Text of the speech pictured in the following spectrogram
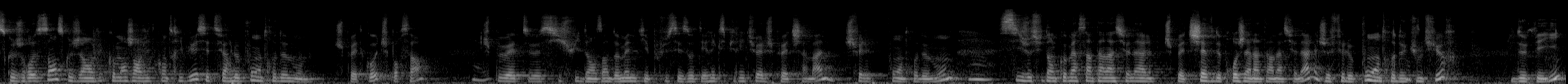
ce que je ressens, ce que j'ai envie, comment j'ai envie de contribuer, c'est de faire le pont entre deux mondes. Je peux être coach pour ça. Je peux être, euh, si je suis dans un domaine qui est plus ésotérique, spirituel, je peux être chaman. Je fais le pont entre deux mondes. Mm. Si je suis dans le commerce international, je peux être chef de projet à l'international. Je fais le pont entre deux cultures, deux pays.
